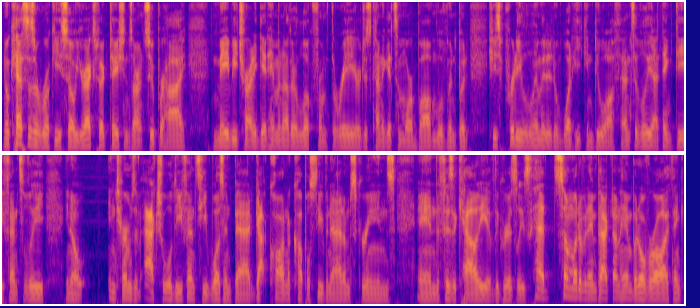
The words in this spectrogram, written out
You know, Kess is a rookie, so your expectations aren't super high maybe try to get him another look from three or just kind of get some more ball movement. But he's pretty limited in what he can do offensively. I think defensively, you know, in terms of actual defense, he wasn't bad. Got caught on a couple Steven Adams screens, and the physicality of the Grizzlies had somewhat of an impact on him. But overall, I think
